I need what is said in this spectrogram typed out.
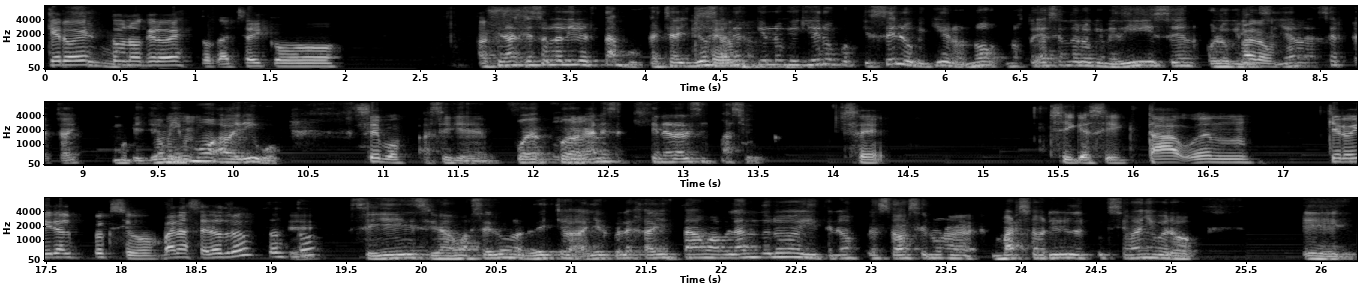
quiero Sí, esto, no quiero esto, ¿cachai? Como Al final, eso es la libertad, ¿cachai? Yo Sí. saber qué es lo que quiero porque sé lo que quiero, no, no estoy haciendo lo que me dicen o lo que Claro. me enseñaron a hacer, ¿cachai? Como que yo mismo averiguo. sí, pues. Así que fue, fue bacán ese- generar ese espacio. Sí. Sí que sí. Está, bueno. Quiero ir al próximo. ¿Van a hacer otro? ¿Tanto? Sí, sí, vamos a hacer uno. De hecho, ayer con la Javi estábamos hablándolo y tenemos pensado hacer uno en marzo, abril del próximo año, pero eh,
